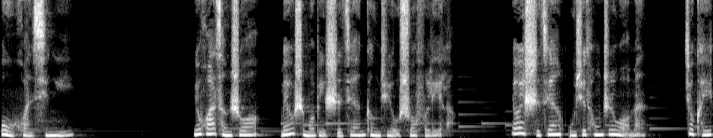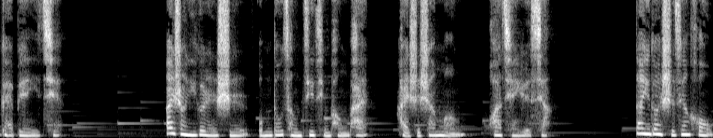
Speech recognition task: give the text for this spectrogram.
物换星移。余华曾说：“没有什么比时间更具有说服力了，因为时间无需通知我们，就可以改变一切。”爱上一个人时，我们都曾激情澎湃，海誓山盟，花前月下。但一段时间后，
